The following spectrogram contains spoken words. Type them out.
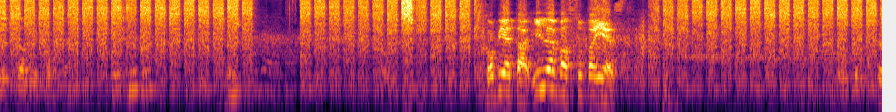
Jest dobry kontakt. Kobieta, ile was tutaj jest? To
